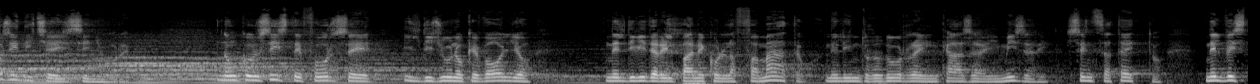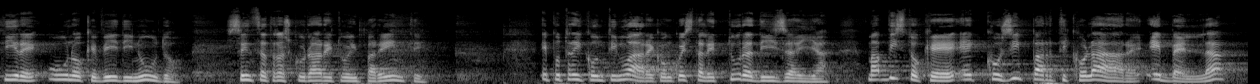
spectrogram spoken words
così dice il Signore. Non consiste forse il digiuno che voglio nel dividere il pane con l'affamato, nell'introdurre in casa i miseri, senza tetto, nel vestire uno che vedi nudo, senza trascurare i tuoi parenti. E potrei continuare con questa lettura di Isaia, ma visto che è così particolare e bella,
